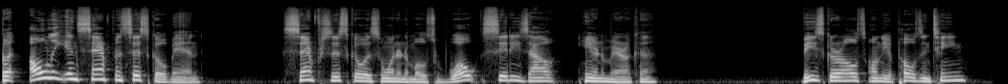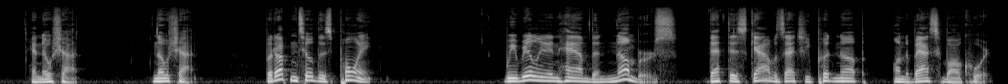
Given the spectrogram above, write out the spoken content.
But only in San Francisco, man. San Francisco is one of the most woke cities out here in America. These girls on the opposing team had no shot. No shot. But up until this point, we really didn't have the numbers that this guy was actually putting up on the basketball court.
